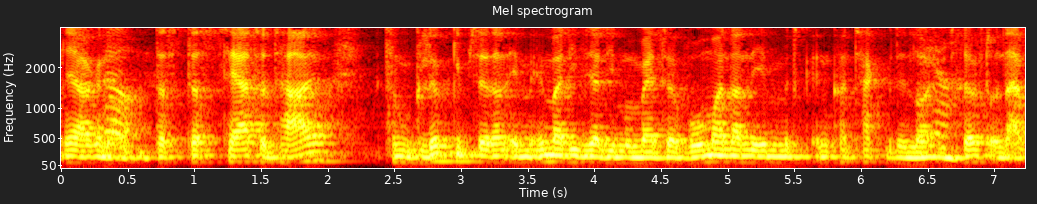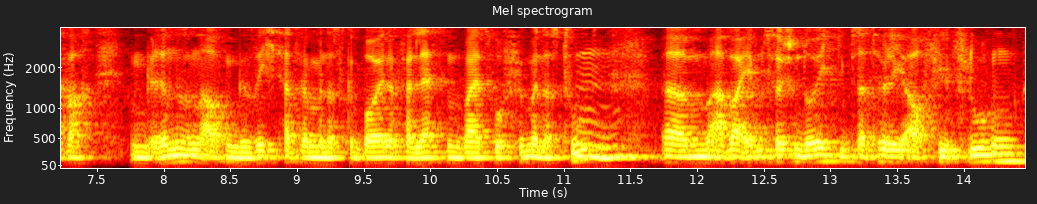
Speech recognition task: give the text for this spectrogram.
ja, genau. Ja. Das, das zerrt total zum Glück gibt es ja dann eben immer die, wieder die Momente, wo man dann eben mit, in Kontakt mit den Leuten ja. trifft und einfach ein Grinsen auf dem Gesicht hat, wenn man das Gebäude verlässt und weiß, wofür man das tut. Mhm. Ähm, aber eben zwischendurch gibt es natürlich auch viel Fluchen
